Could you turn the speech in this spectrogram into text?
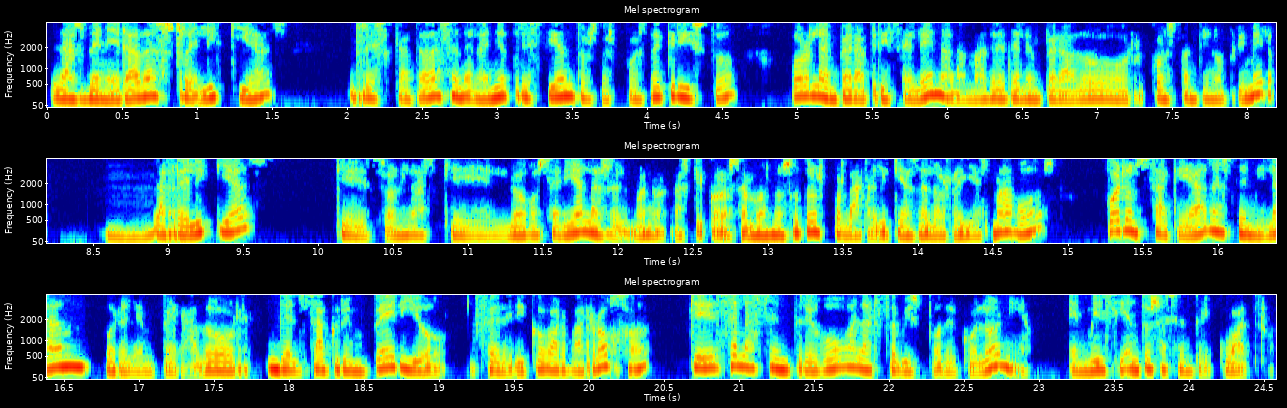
las veneradas reliquias rescatadas en el año 300 después de Cristo por la emperatriz Helena, la madre del emperador Constantino I. Las reliquias, que son las que luego serían las, bueno, las que conocemos nosotros por las reliquias de los Reyes Magos, fueron saqueadas de Milán por el emperador del Sacro Imperio Federico Barbarroja, que se las entregó al arzobispo de Colonia en 1164.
